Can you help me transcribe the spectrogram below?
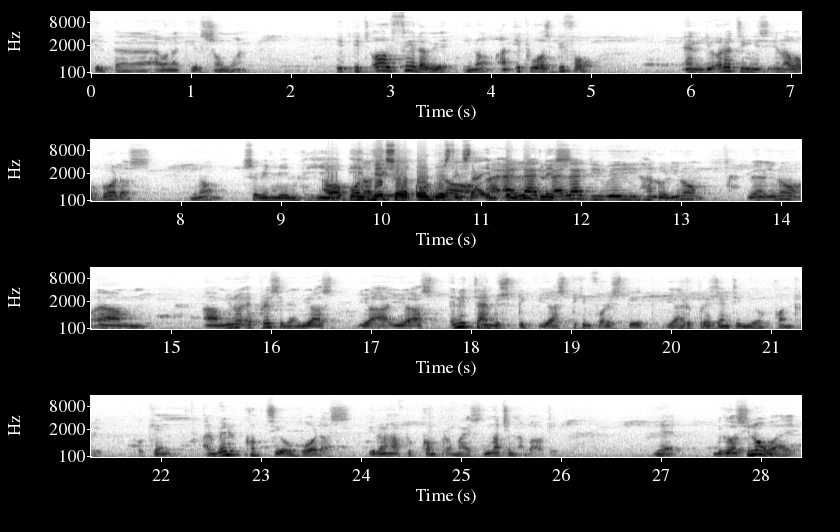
kill. Uh, I want to kill someone." It it all fade away. You know, and it was before. And the other thing is in our borders. You know, So we mean he, our he borders- makes sure that all those No, things are in, I, I in like, place. I like the way he handled. You know, when you know, um, um, you know, a president. You are, you are, you are. Anytime you speak, you are speaking for a state. You are representing your country. Okay, and when it comes to your borders, you don't have to compromise nothing about it. Yeah, because you know why?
